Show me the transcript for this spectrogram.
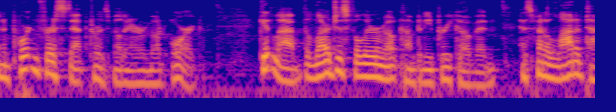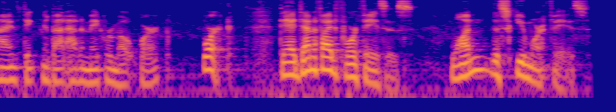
an important first step towards building a remote org. GitLab, the largest fully remote company pre COVID, has spent a lot of time thinking about how to make remote work work. They identified four phases. One, the skeuomorph phase.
